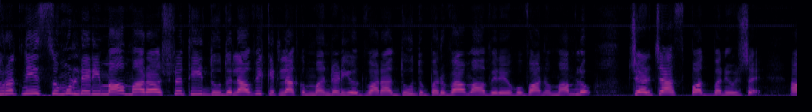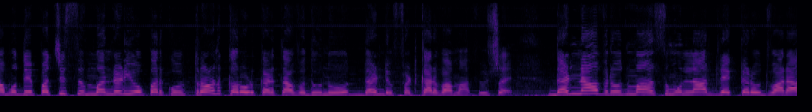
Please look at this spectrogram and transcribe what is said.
સુરતની સુમુલ ડેરીમાં મહારાષ્ટ્રથી દૂધ લાવી કેટલાક મંડળીઓ દ્વારા દૂધ ભરવામાં આવી રહ્યો હોવાનો મામલો ચર્ચાસ્પદ બન્યો છે. આ મુદ્દે પચીસ મંડળીઓ પર કુલ ત્રણ કરોડ કરતાં વધુનો દંડ ફટકારવામાં આવ્યો છે. દંડના વિરોધમાં સુમુલના ડિરેક્ટરો દ્વારા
